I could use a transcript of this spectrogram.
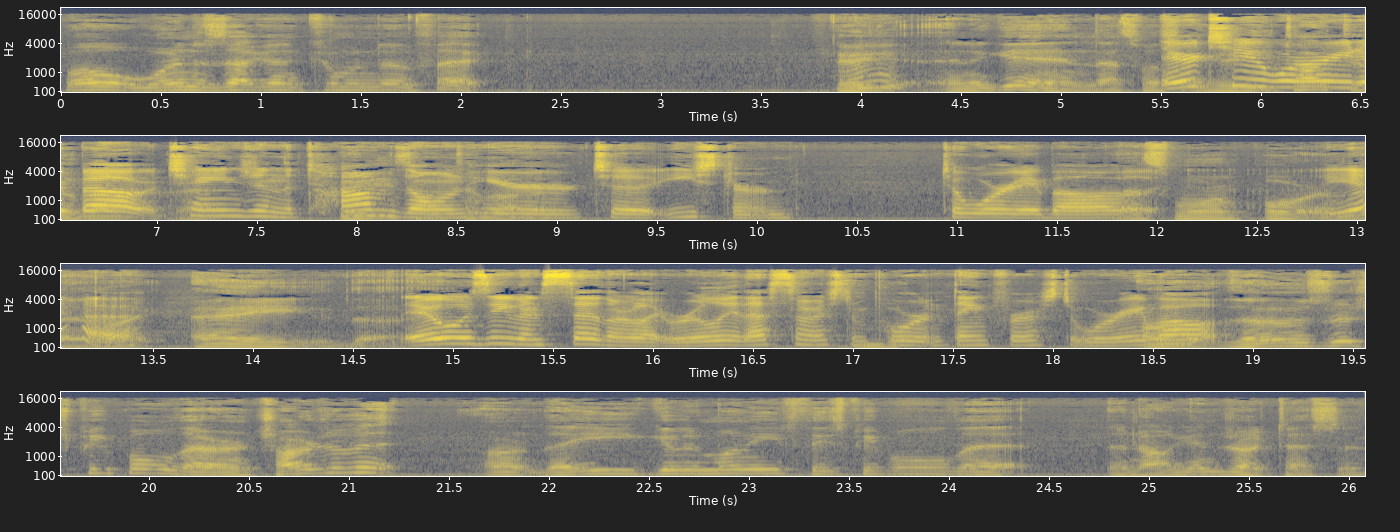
Well, when is that going to come into effect? Who, and again, that's what They're too worried about, that? changing the time zone here to Eastern to worry about. That's more important. Yeah. like, hey, the, It was even said, they're like, really? That's the most important thing for us to worry about? those rich people that are in charge of it, aren't they giving money to these people that they're not getting drug tested?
